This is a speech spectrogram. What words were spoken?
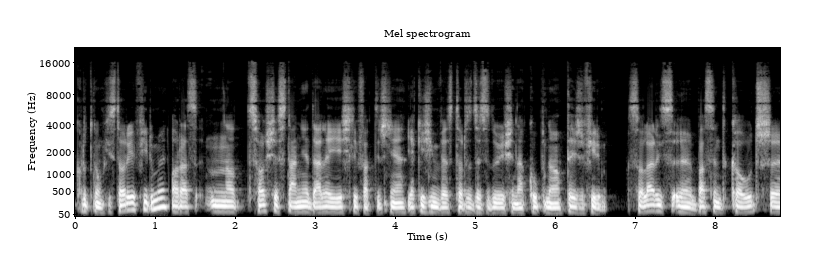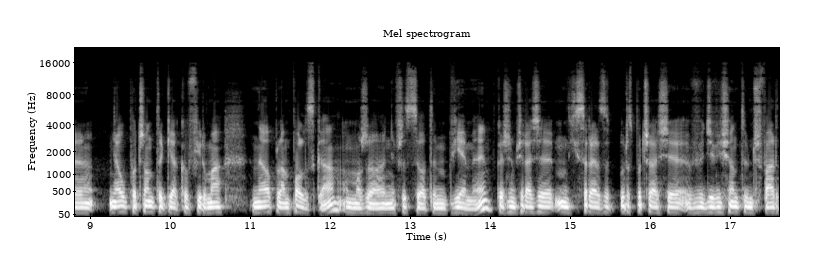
krótką historię firmy oraz no, co się stanie dalej, jeśli faktycznie jakiś inwestor zdecyduje się na kupno tejże firmy. Solaris y, Basent Coach y, miał początek jako firma Neoplan Polska. Może nie wszyscy o tym wiemy. W każdym razie mm, historia rozpoczęła się w 94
